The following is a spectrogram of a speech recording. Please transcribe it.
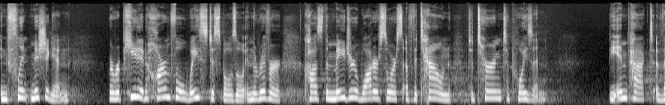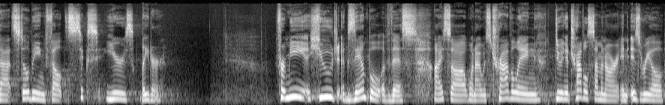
In Flint, Michigan, where repeated harmful waste disposal in the river caused the major water source of the town to turn to poison the impact of that still being felt six years later. For me, a huge example of this I saw when I was traveling, doing a travel seminar in Israel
